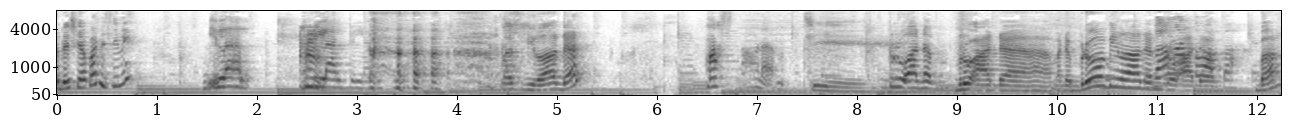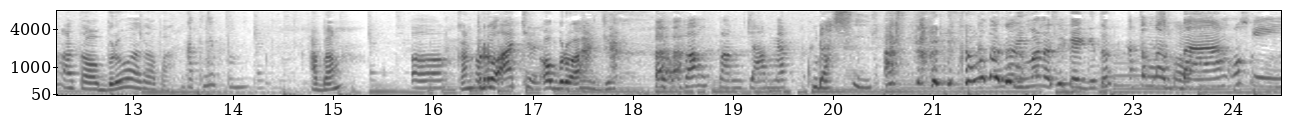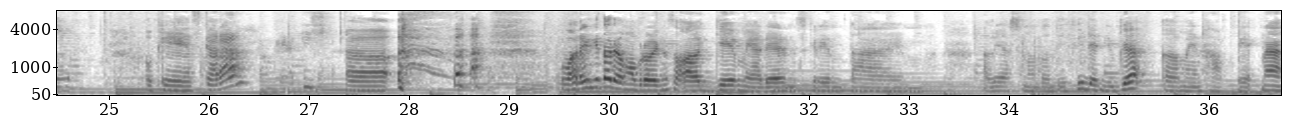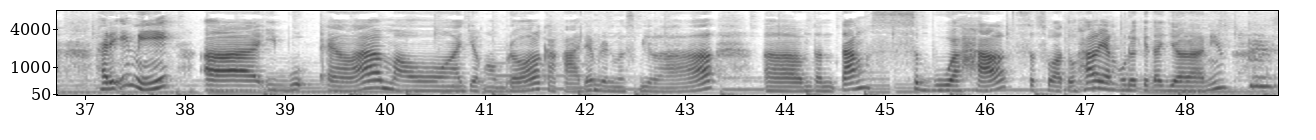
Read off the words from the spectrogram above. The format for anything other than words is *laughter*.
Ada siapa di sini? Bilal. Bilal *clears throat* Bilal. Mas Bilal dan? Mas Adam. Ci. Bro Adam. Bro Adam. Ada Bro Bilal dan Bang Bro atau Adam. apa? Bang atau Bro atau apa? Katanya bang. Abang? Oh, Kan bro aja. Oh Bro aja. Bang Bang Jamet Kudasi. Astaga. Kamu tahu dari mana sih kayak gitu? Nggak bang. Oke. Oke, sekarang eh, *laughs* kemarin kita udah ngobrolin soal game ya dan screen time alias nonton TV dan juga eh, main HP. Nah, hari ini eh, Ibu Ella mau ngajak ngobrol Kakak Adam dan Mas Bilal em, tentang sebuah hal, sesuatu hal yang udah kita jalanin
